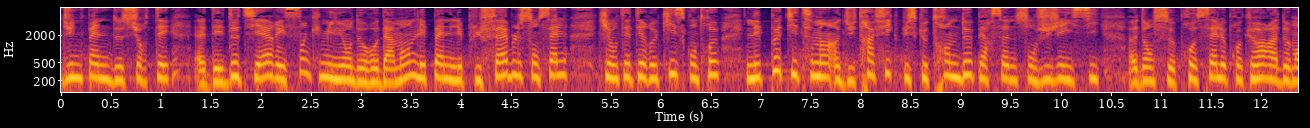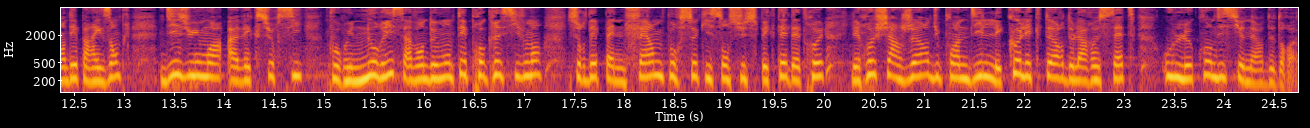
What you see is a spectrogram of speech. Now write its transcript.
d'une peine de sûreté des deux tiers et 5 millions d'euros d'amende. Les peines les plus faibles sont celles qui ont été requises contre les petites mains du trafic, puisque 32 personnes sont jugées ici euh, dans ce procès. Le procureur a demandé, par exemple, 18 mois avec sursis pour une nourrice avant de monter progressivement sur des peines fermes pour ceux qui sont suspectés d'être les rechargeurs du point de deal, les collecteurs de la recette ou le conditionneur de drogue.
